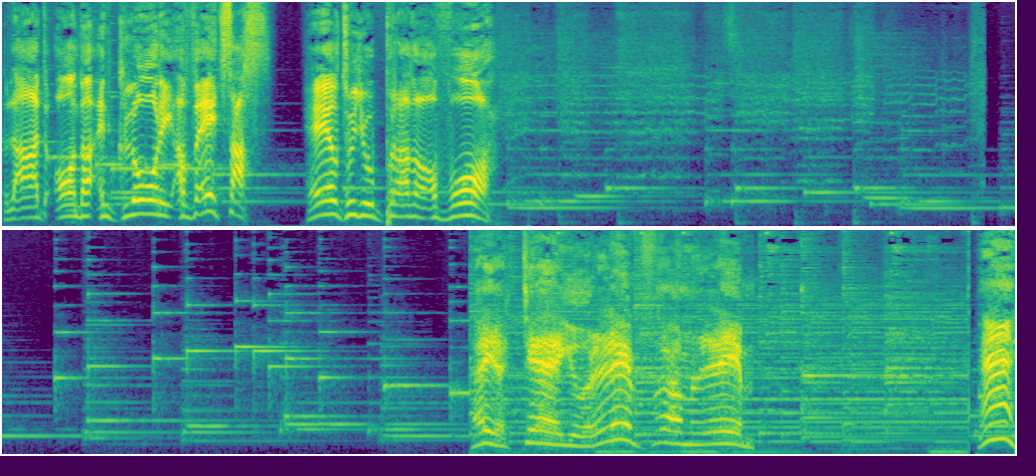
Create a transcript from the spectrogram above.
Blood, honor, and glory awaits us! Hail to you, brother of war! I dare you limb from limb! Huh?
